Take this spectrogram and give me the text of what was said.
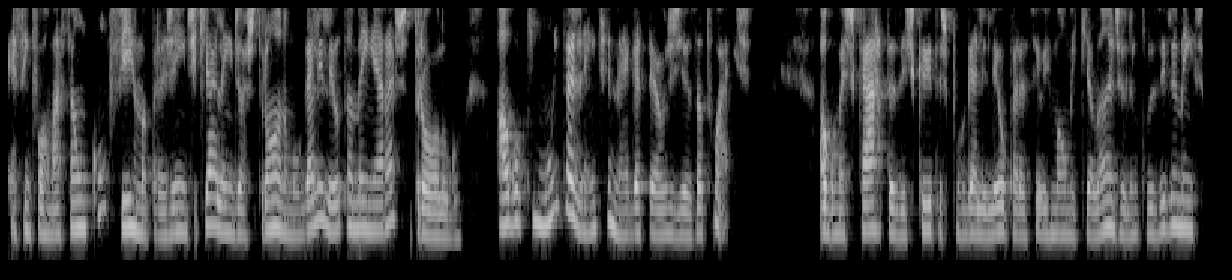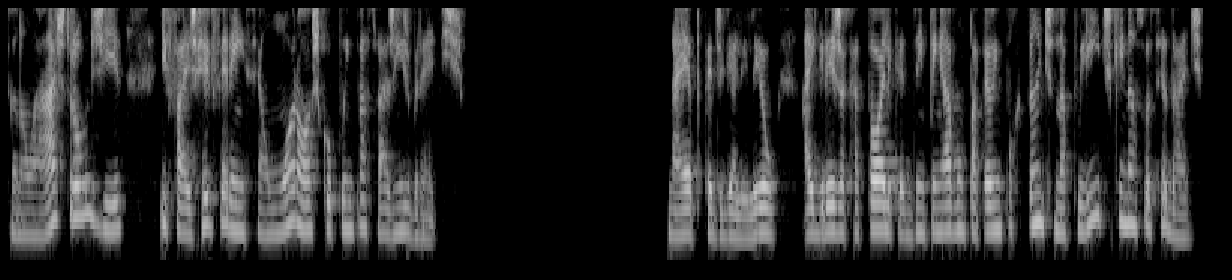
Essa informação confirma para a gente que, além de astrônomo, Galileu também era astrólogo, algo que muita gente nega até os dias atuais. Algumas cartas escritas por Galileu para seu irmão Michelangelo, inclusive, mencionam a astrologia e faz referência a um horóscopo em passagens breves. Na época de Galileu, a Igreja Católica desempenhava um papel importante na política e na sociedade.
